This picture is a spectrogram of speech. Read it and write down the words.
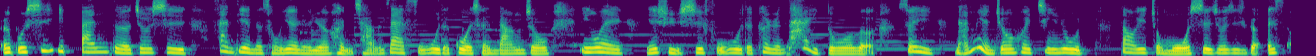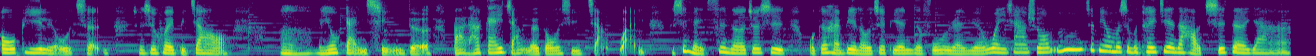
而不是一般的就是饭店的从业人员很常在服务的过程当中，因为也许是服务的客人太多了，所以难免就会进入到一种模式，就是这个 SOP 流程，就是会比较。呃，没有感情的，把他该讲的东西讲完。可是每次呢，就是我跟涵碧楼这边的服务人员问一下，说，嗯，这边有没有什么推荐的好吃的呀？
